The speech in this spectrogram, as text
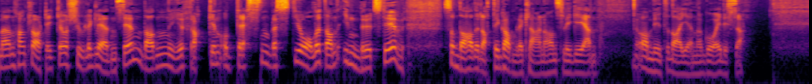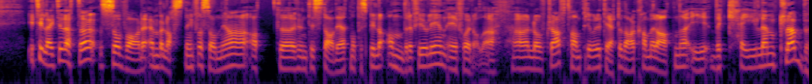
men han klarte ikke å skjule gleden sin da den nye frakken og dressen ble stjålet av en innbruddstyv, som da hadde latt de gamle klærne hans ligge igjen. Og han begynte da igjen å gå i disse. I tillegg til dette så var det en belastning for Sonja at eh, hun til stadighet måtte spille andrefiolin i forholdet. Eh, Lovecraft han prioriterte da kameratene i The Calem Club.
